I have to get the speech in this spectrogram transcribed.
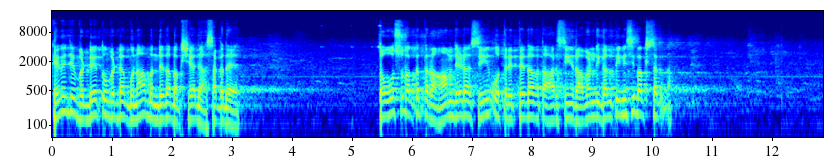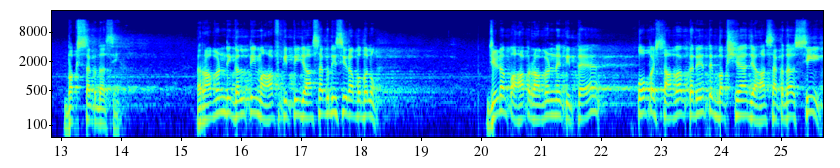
ਕਹਿੰਦੇ ਜੇ ਵੱਡੇ ਤੋਂ ਵੱਡਾ ਗੁਨਾਹ ਬੰਦੇ ਦਾ ਬਖਸ਼ਿਆ ਜਾ ਸਕਦਾ ਹੈ, ਤਾਂ ਉਸ ਵਕਤ ਰਾਮ ਜਿਹੜਾ ਸੀ, ਉਹ ਤ੍ਰਿਤੇ ਦਾ ਅਵਤਾਰ ਸੀ। ਰਾਵਣ ਦੀ ਗਲਤੀ ਨਹੀਂ ਸੀ ਬਖਸ਼ ਸਕਦਾ। ਬਖਸ਼ ਸਕਦਾ ਸੀ। ਰਾਵਣ ਦੀ ਗਲਤੀ ਮਾਫ ਕੀਤੀ ਜਾ ਸਕਦੀ ਸੀ ਰੱਬ ਵੱਲੋਂ। ਜਿਹੜਾ ਪਾਪ ਰਾਵਣ ਨੇ ਕੀਤਾ ਉਹ ਪਛਤਾਵਾ ਕਰੇ ਤੇ ਬਖਸ਼ਿਆ ਜਾ ਸਕਦਾ ਸੀ।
